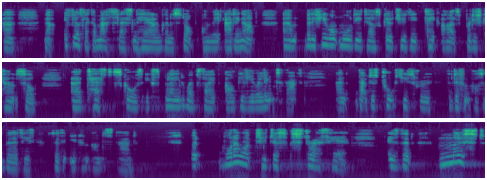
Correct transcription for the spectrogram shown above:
Uh, now, it feels like a maths lesson here, and I'm going to stop on the adding up. Um, but if you want more details, go to the Take IELTS British Council uh, test scores explained website. I'll give you a link to that and that just talks you through the different possibilities so that you can understand. But what I want to just stress here is that most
